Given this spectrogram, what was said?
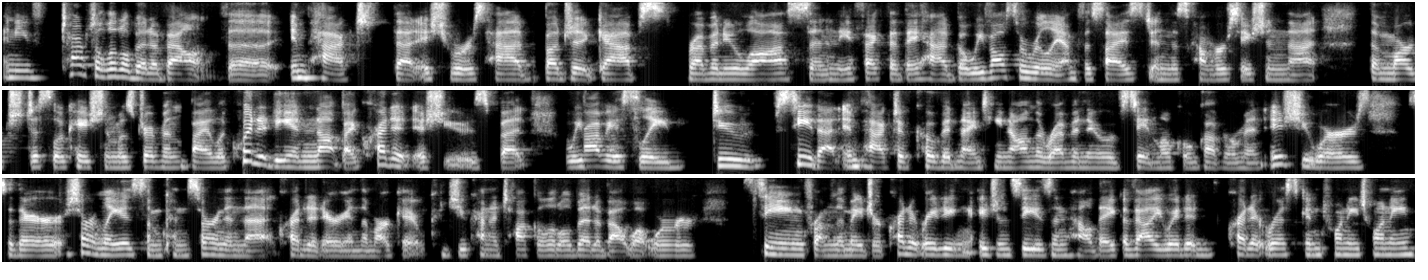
And you've talked a little bit about the impact that issuers had, budget gaps, revenue loss, and the effect that they had. But we've also really emphasized in this conversation that the March dislocation was driven by liquidity and not by credit issues. But we obviously do see that impact of COVID 19 on the revenue of state and local government issuers. So there certainly is some concern in that credit area in the market. Could you kind of talk a little bit about what we're seeing from the major credit rating agencies and how they evaluated credit risk in 2020?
